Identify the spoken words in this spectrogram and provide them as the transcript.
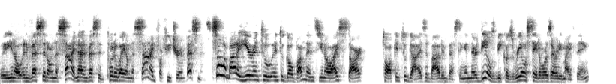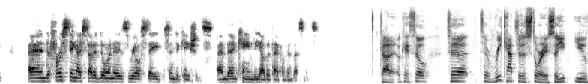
you know, invested on the side, not invested, put away on the side for future investments. So about a year into into GoBundance, you know, I start talking to guys about investing in their deals because real estate was already my thing. And the first thing I started doing is real estate syndications, and then came the other type of investments. Got it. Okay, so to to recapture the story, so you you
